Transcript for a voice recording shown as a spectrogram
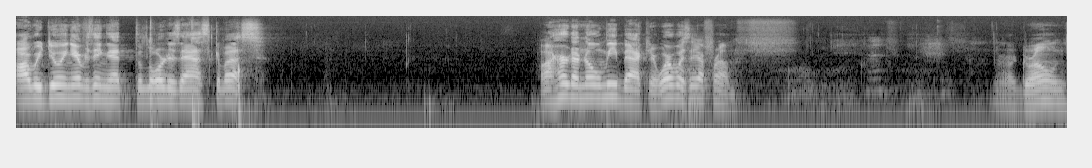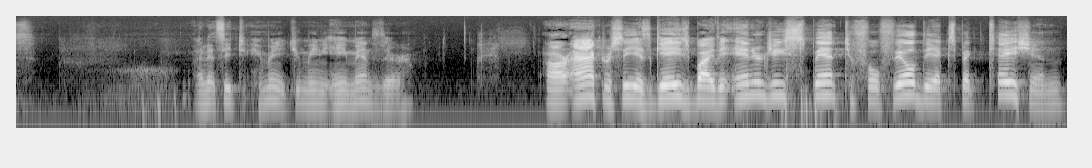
Are we doing everything that the Lord has asked of us? I heard a no me back there. Where was that from? There are groans. I didn't see too many, too many amens there. Our accuracy is gauged by the energy spent to fulfill the expectation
